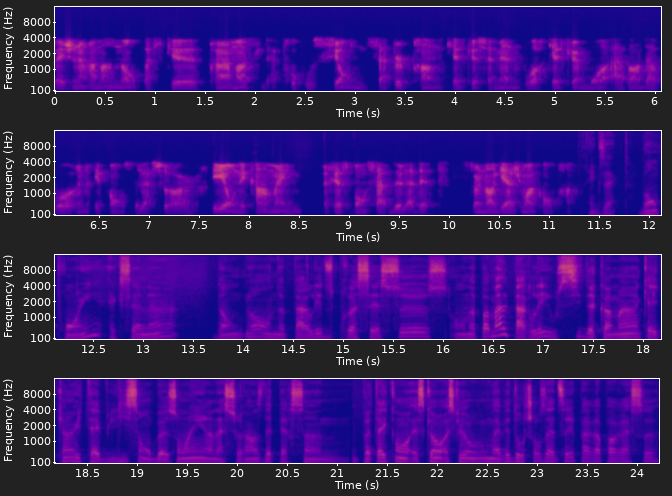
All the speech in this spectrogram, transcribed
Ben, généralement, non, parce que, premièrement, la proposition, ça peut prendre quelques semaines, voire quelques mois avant d'avoir une réponse de l'assureur. Et on est quand même responsable de la dette. C'est un engagement qu'on prend. Exact. Bon point. Excellent. Donc là, on a parlé du processus. On a pas mal parlé aussi de comment quelqu'un établit son besoin en assurance de personne. Peut-être qu'on est-ce qu'on est qu'on avait d'autres choses à dire par rapport à ça?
